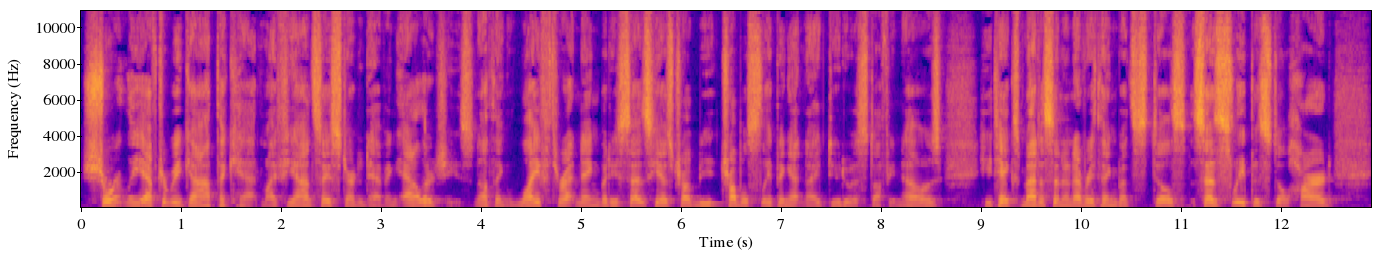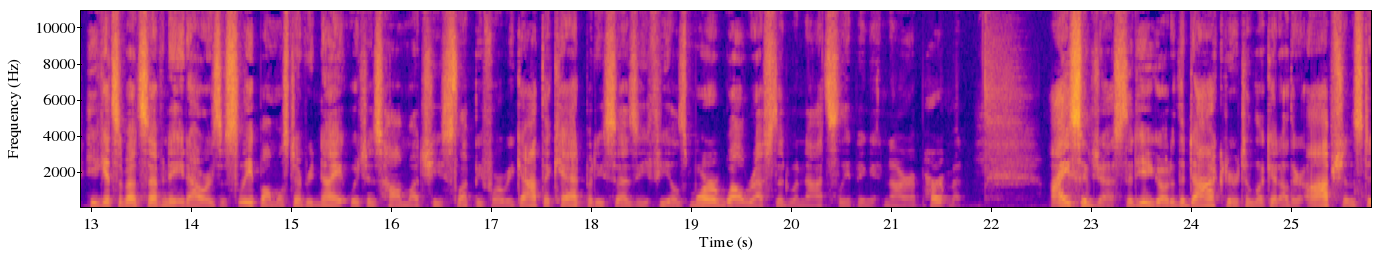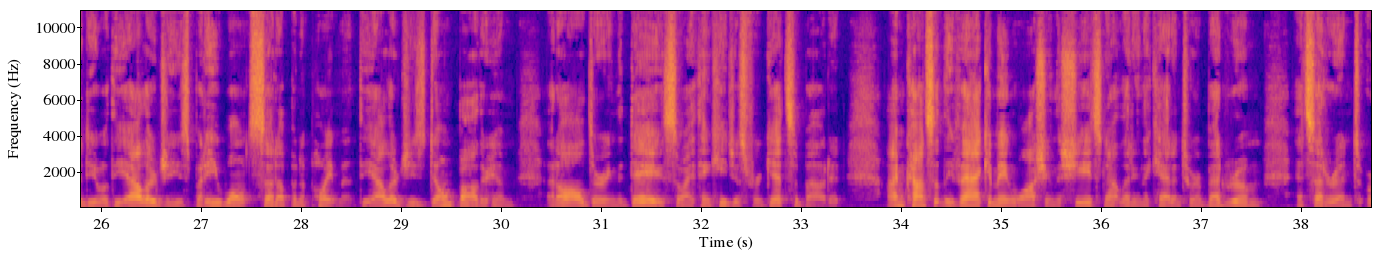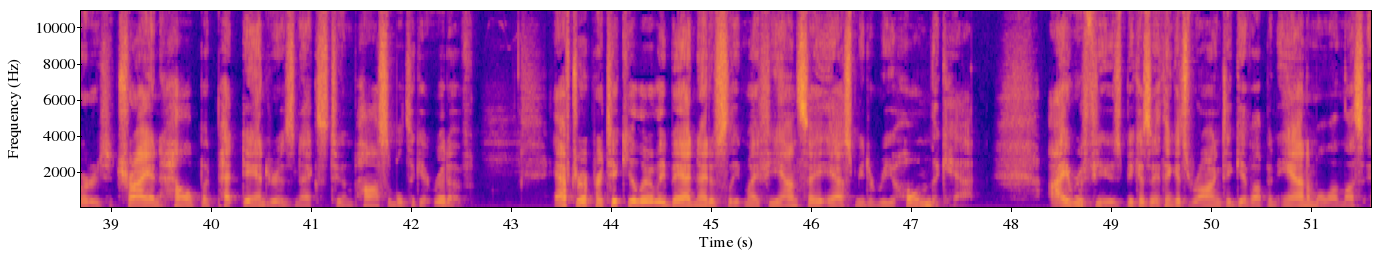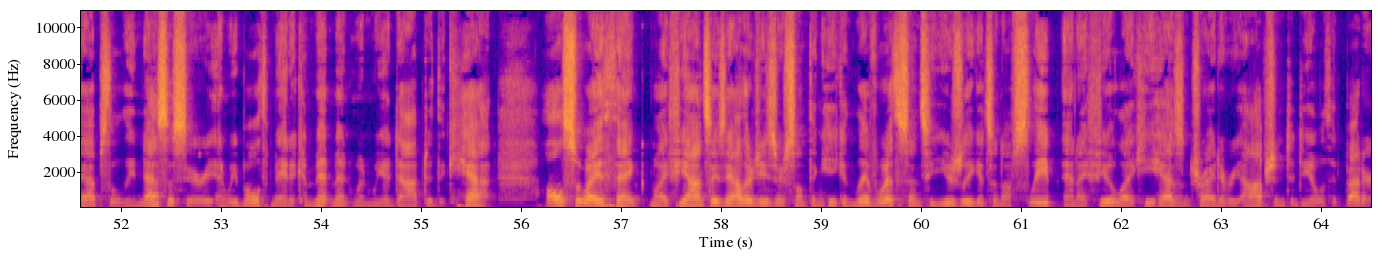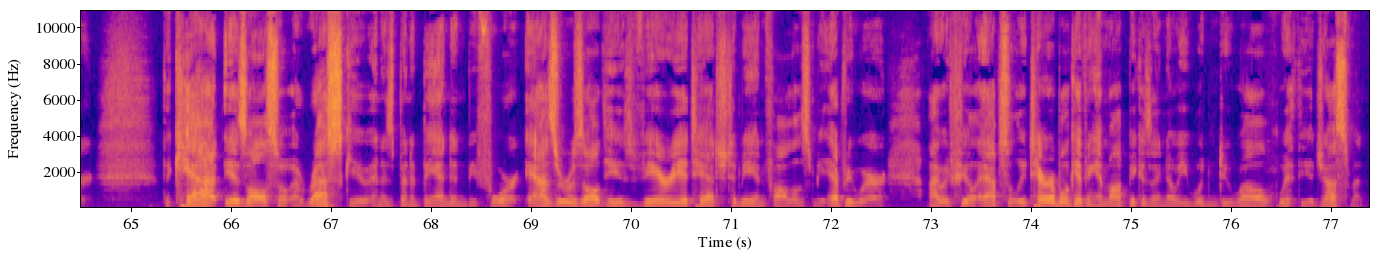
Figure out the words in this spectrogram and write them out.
Shortly after we got the cat, my fiance started having allergies. Nothing life threatening, but he says he has troub- trouble sleeping at night due to a stuffy nose. He takes medicine and everything, but still s- says sleep is still hard. He gets about seven to eight hours of sleep almost every night, which is how much he slept before we got the cat, but he says he feels more well rested when not sleeping in our apartment. I suggested he go to the doctor to look at other options to deal with the allergies, but he won't set up an appointment. The allergies don't bother him at all during the day, so I think he just forgets about it. I'm constantly vacuuming, washing the sheets, not letting the cat into our bedroom, etc., in order to try and help, but pet dander is next to impossible to get rid of. After a particularly bad night of sleep, my fiance asked me to rehome the cat. I refused because I think it's wrong to give up an animal unless absolutely necessary, and we both made a commitment when we adopted the cat. Also, I think my fiance's allergies are something he can live with since he usually gets enough sleep, and I feel like he hasn't tried every option to deal with it better. The cat is also a rescue and has been abandoned before. As a result, he is very attached to me and follows me everywhere. I would feel absolutely terrible giving him up because I know he wouldn't do well with the adjustment.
